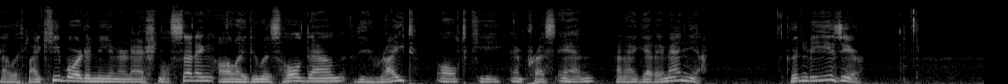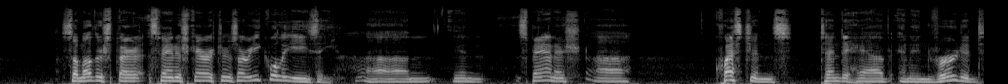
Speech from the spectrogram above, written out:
Now, with my keyboard in the international setting, all I do is hold down the right Alt key and press N, and I get an Enya. Couldn't be easier. Some other Sp- Spanish characters are equally easy. Um, in Spanish, uh, questions tend to have an inverted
